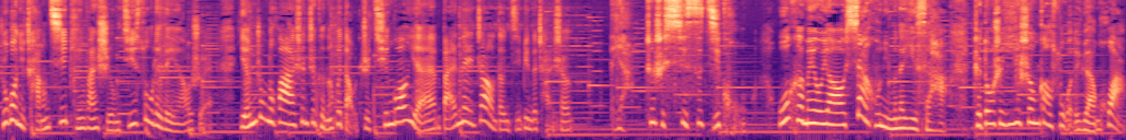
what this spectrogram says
如果你长期频繁使用激素类的眼药水，严重的话，甚至可能会导致青光眼、白内障等疾病的产生。哎呀，真是细思极恐！我可没有要吓唬你们的意思哈，这都是医生告诉我的原话。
